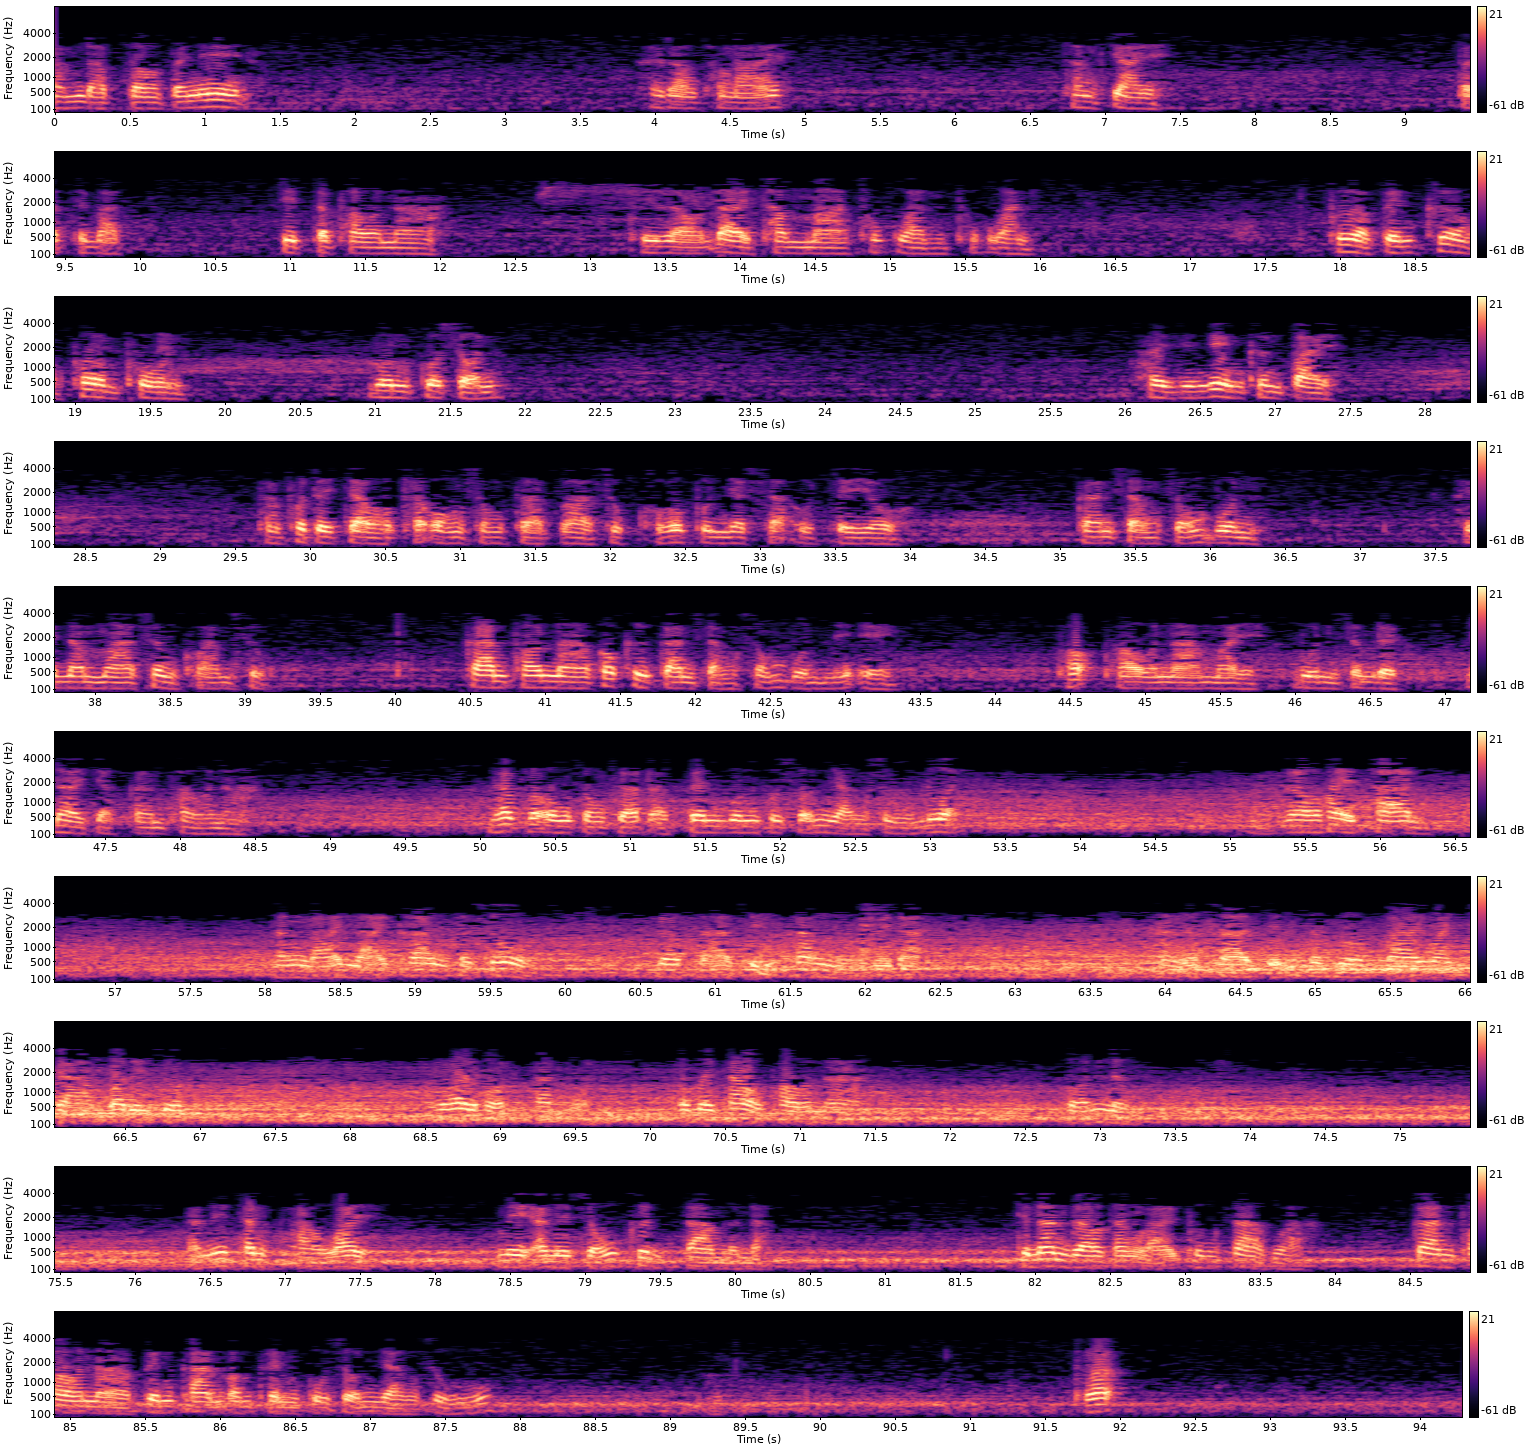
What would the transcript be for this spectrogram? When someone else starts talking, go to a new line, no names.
ลำดับต่อไปนี้ ให้เราทั้งหลายทั้งใจ ปฏิบัติจิตภาวนา ที่เราได้ทำมาทุกวันทุกวัน เพื่อเป็นเครื่องเพิ่มพูน บุญกุศล ให้ยิ่งยิ่งขึ้นไป พระพุทธเจ้าพระองค์ทรงตรัสว่าสุขโขปุญญสะอุจโย การสั่งสมบุญ ให้นำมาซึ่งความสุข การภาวนาก็คือการสั่งสมบุญนี้เอง เพราะภาวนาใหม่บุญสำเร็จได้จากการภาวนาและพระองค์ทรงตรัสเป็นบุญกุศลอย่างสูงด้วย เราให้ทาน ทั้งหลายหลายครั้งจะสู้รักษาสิ่งครั้งหนึ่งไม่ได้รักษาสิ่งสำรวมกายวาจาบริสุทธิ์ร้อยหดพันหดก็ไม่เท่าภาวนาผลหนึ่ง อันนี้ท่านกล่าวไว้ มีอนิสงส์ขึ้นตามระดับ ฉะนั้นเราทั้งหลายเพิ่งทราบว่า การภาวนาเป็นการบำเพ็ญกุศลอย่างสูง พระ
